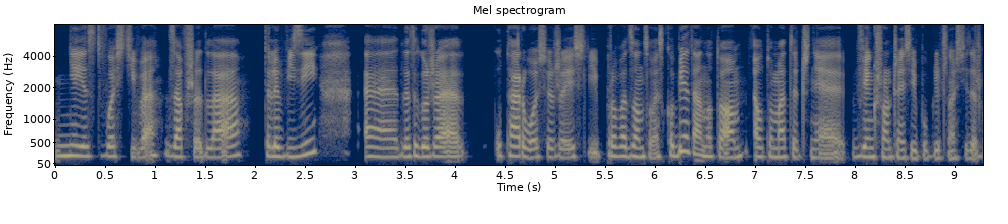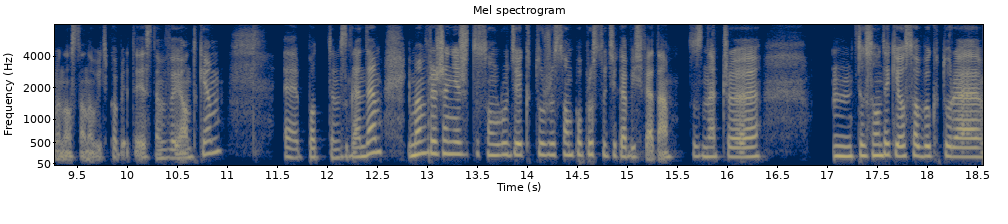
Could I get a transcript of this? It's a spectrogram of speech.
nie jest właściwe zawsze dla telewizji, e, dlatego że utarło się, że jeśli prowadzącą jest kobieta, no to automatycznie większą część jej publiczności też będą stanowić kobiety. Jestem wyjątkiem e, pod tym względem. I mam wrażenie, że to są ludzie, którzy są po prostu ciekawi świata. To znaczy, mm, to są takie osoby, które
